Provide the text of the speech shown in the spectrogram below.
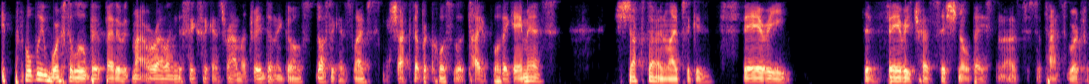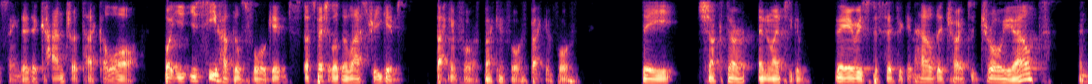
it probably works a little bit better with Matt O'Riley in the six against Real Madrid than it goes does against Leipzig and Shakhtar because of the type of the game is. Shakhtar in Leipzig is very, they're very transitional based, and that's just a fancy word for saying that they counter attack a lot. But you, you see you have those four games, especially the last three games, back and forth, back and forth, back and forth. They Shakhtar and Leipzig are very specific in how they try to draw you out and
